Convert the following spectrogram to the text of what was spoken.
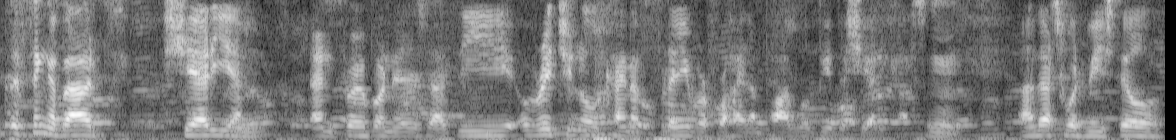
The thing about sherry and and bourbon is that the original kind of flavor for Highland Park will be the sherry casks, and that's what we're still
